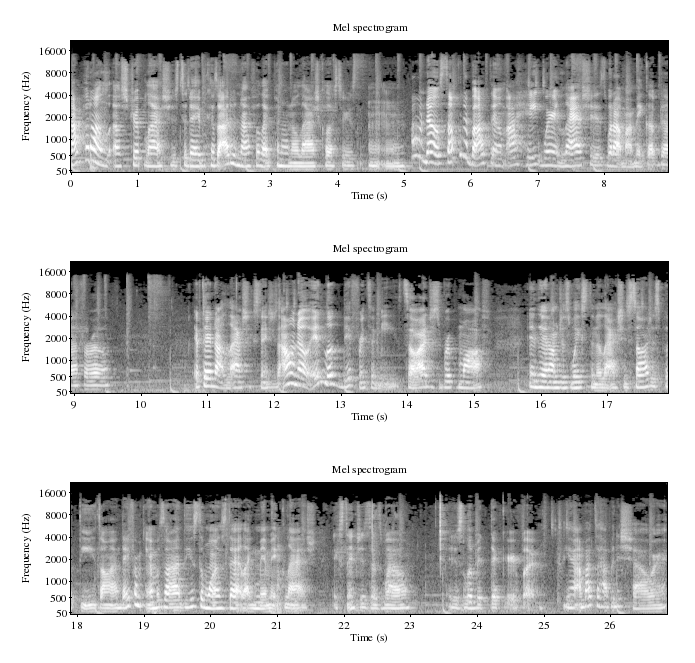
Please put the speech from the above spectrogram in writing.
I put on uh, strip lashes today because I did not feel like putting on no lash clusters. Mm -mm. I don't know, something about them. I hate wearing lashes without my makeup done for real. If they're not lash extensions. I don't know, it looked different to me. So I just rip them off and then I'm just wasting the lashes. So I just put these on. They from Amazon. These the ones that like mimic lash extensions as well. It's just a little bit thicker, but yeah, I'm about to hop in the shower.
